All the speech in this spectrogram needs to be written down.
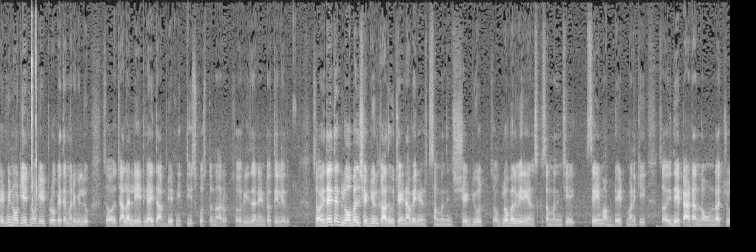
Redmi note eight note eight ప్రోకి అయితే మరి వీళ్ళు సో చాలా లేట్గా అయితే అప్డేట్ని తీసుకొస్తున్నారు. సో రీజన్ ఏంటో తెలియదు. సో ఇదైతే గ్లోబల్ షెడ్యూల్ కాదు చైనా వేరియంట్స్కి సంబంధించి షెడ్యూల్ సో గ్లోబల్ వేరియంట్స్కి సంబంధించి సేమ్ అప్డేట్ మనకి. సో ఇదే ప్యాటర్న్లో ఉండొచ్చు.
